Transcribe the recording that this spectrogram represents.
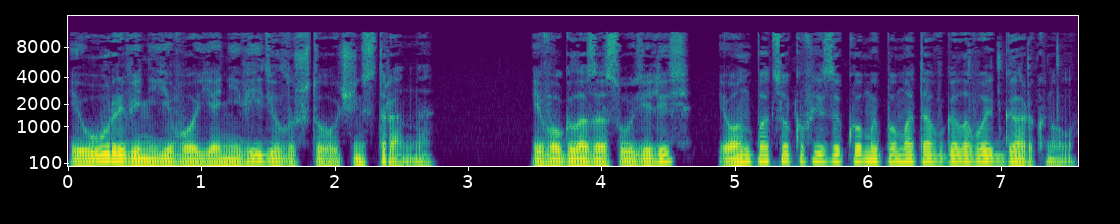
и уровень его я не видел, что очень странно. Его глаза сузились, и он, подсоков языком и помотав головой, гаркнул.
